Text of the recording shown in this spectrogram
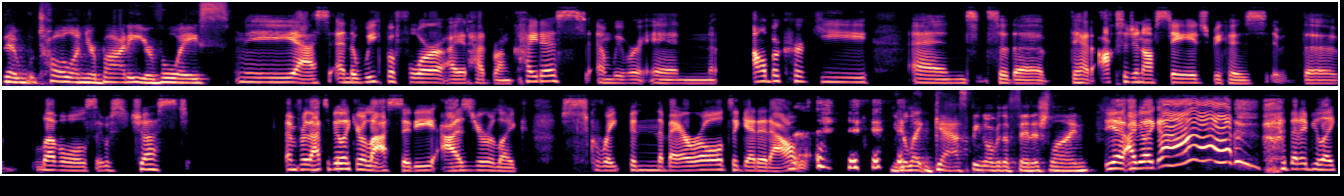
the toll on your body, your voice. Yes. And the week before, I had had bronchitis, and we were in Albuquerque, and so the they had oxygen off stage because it, the levels. It was just and for that to be like your last city as you're like scraping the barrel to get it out. You're like gasping over the finish line. Yeah, I'd be like, ah. Then I'd be like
